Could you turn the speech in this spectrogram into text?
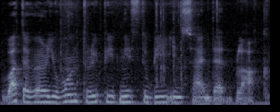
whatever you want to repeat needs to be inside that block.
